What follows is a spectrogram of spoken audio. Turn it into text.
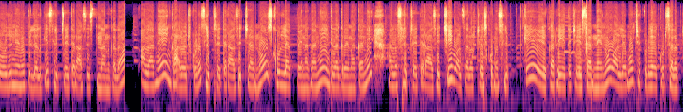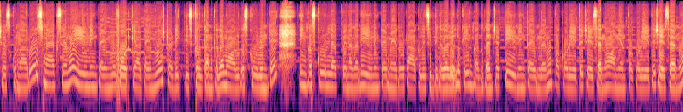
రోజు నేను పిల్లలకి స్లిప్స్ అయితే రాసిస్తున్నాను కదా. అలానే ఇంకా ఆ రోజు కూడా స్లిప్స్ అయితే రాసిచ్చాను. స్కూల్ లేకపోయినా కానీ ఇంటి దగ్గర అయినా కానీ అలా స్లిప్స్ అయితే రాసిచ్చి వాళ్ళు సెలెక్ట్ చేసుకున్న స్లిప్కి కర్రీ అయితే చేశాను నేను. వాళ్ళేమో చిక్కుడుకాయ కూర సెలెక్ట్ చేసుకున్నారు. స్నాక్స్ ఏమో ఈవినింగ్ టైంలో ఫోర్కి ఆ టైంలో స్టడీకి తీసుకెళ్తాను కదా మామూలుగా స్కూల్ ఉంటే. ఇంకా స్కూల్ లేకపోయినా కానీ ఈవినింగ్ టైం ఏదో ఒకటి ఆకలిసిద్ది కదా వీళ్ళకి. ఇంకా అందుకని చెప్పి ఈవినింగ్ టైంలో ఏమో పకోడీ అయితే చేశాను. ఆనియన్ పకోడీ అయితే చేశాను.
